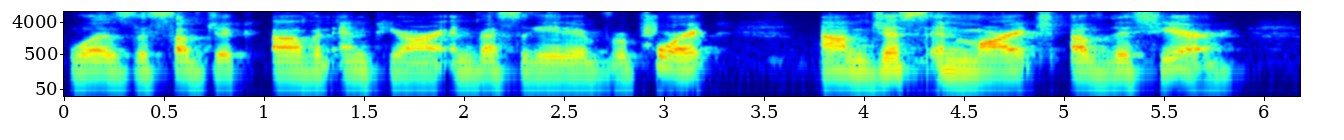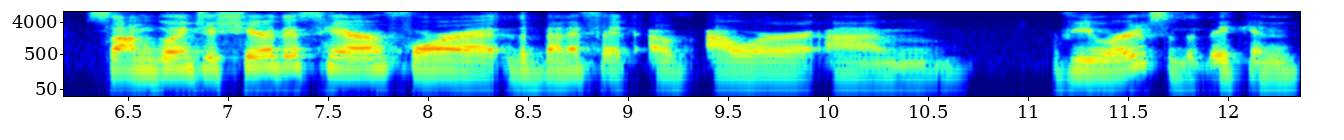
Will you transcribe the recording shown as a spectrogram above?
was the subject of an NPR investigative report um, just in March of this year. So I'm going to share this here for the benefit of our um, viewers so that they can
